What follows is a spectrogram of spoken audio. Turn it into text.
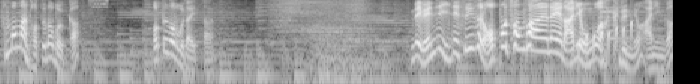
한 번만 더 뜯어볼까? 더 뜯어보자 일단 근데 왠지 이제 슬슬 업보 천사의 날이 온 것 같거든요? 아닌가?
